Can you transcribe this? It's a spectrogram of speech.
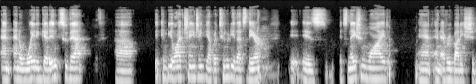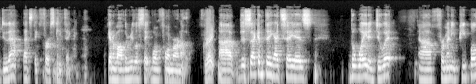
and and a way to get into that. Uh, it can be life changing. The opportunity that's there i- is it's nationwide, and and everybody should do that. That's the first key thing. Get involved in real estate, one form or another. great Uh, the second thing I'd say is the way to do it uh, for many people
